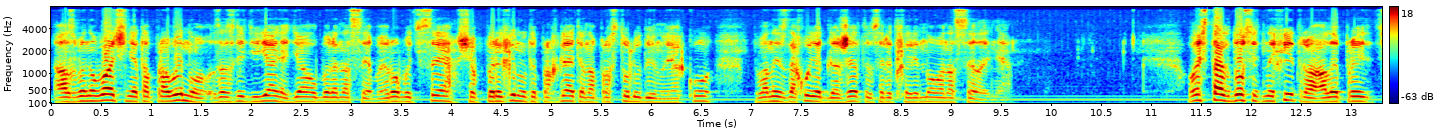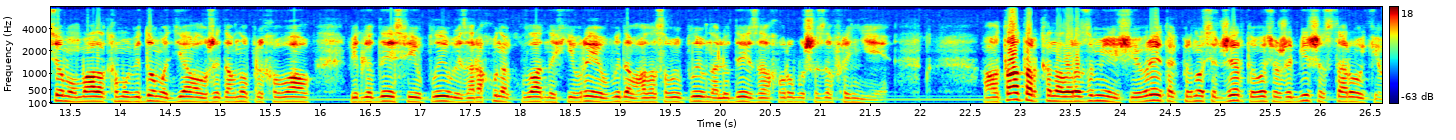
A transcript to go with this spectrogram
А звинувачення та провину за злі діяння дьявол бере на себе і робить все, щоб перекинути прокляття на просту людину, яку вони знаходять для жертви серед корінного населення. Ось так досить нехитро, але при цьому мало кому відомо, дьявол вже давно приховав від людей свій вплив і за рахунок владних євреїв видав голосовий вплив на людей за хворобу шизофренії. А от автор каналу розуміє, що євреї так приносять жертви ось уже більше ста років,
